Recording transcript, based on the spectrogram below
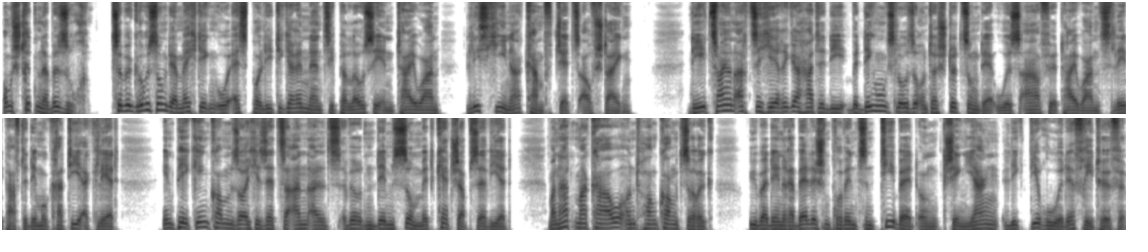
Umstrittener Besuch. Zur Begrüßung der mächtigen US-Politikerin Nancy Pelosi in Taiwan ließ China Kampfjets aufsteigen. Die 82-Jährige hatte die bedingungslose Unterstützung der USA für Taiwans lebhafte Demokratie erklärt. In Peking kommen solche Sätze an, als würden Dim Sum mit Ketchup serviert. Man hat Macau und Hongkong zurück. Über den rebellischen Provinzen Tibet und Xinjiang liegt die Ruhe der Friedhöfe.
